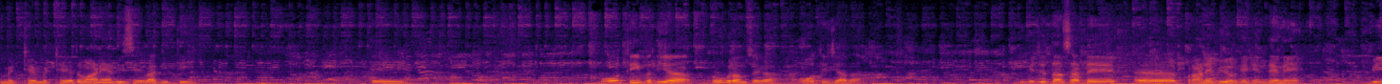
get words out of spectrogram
ਮਿੱਠੇ ਮਿੱਠੇ ਅਧਵਾਣਿਆਂ ਦੀ ਸੇਵਾ ਕੀਤੀ। ਤੇ ਬਹੁਤ ਹੀ ਵਧੀਆ ਪ੍ਰੋਗਰਾਮ ਸੀਗਾ, ਬਹੁਤ ਹੀ ਜ਼ਿਆਦਾ। ਕਿਉਂਕਿ ਜਿੱਦਾਂ ਸਾਡੇ ਪੁਰਾਣੇ ਬਜ਼ੁਰਗ ਕਹਿੰਦੇ ਨੇ ਵੀ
